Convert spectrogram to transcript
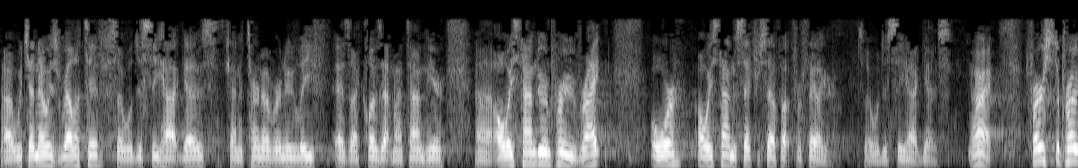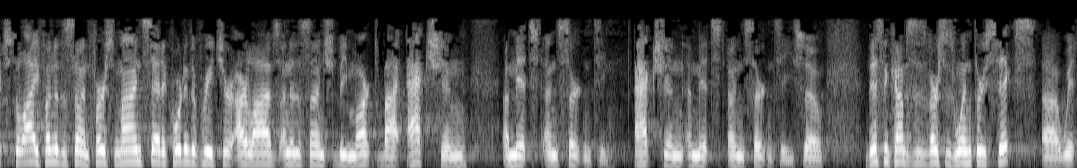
uh, which I know is relative. So we'll just see how it goes. trying to turn over a new leaf as I close out my time here. Uh, always time to improve, right? Or always time to set yourself up for failure. So we'll just see how it goes. Alright. First approach to life under the sun. First mindset, according to the preacher, our lives under the sun should be marked by action amidst uncertainty. Action amidst uncertainty. So, this encompasses verses 1 through 6, uh, which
